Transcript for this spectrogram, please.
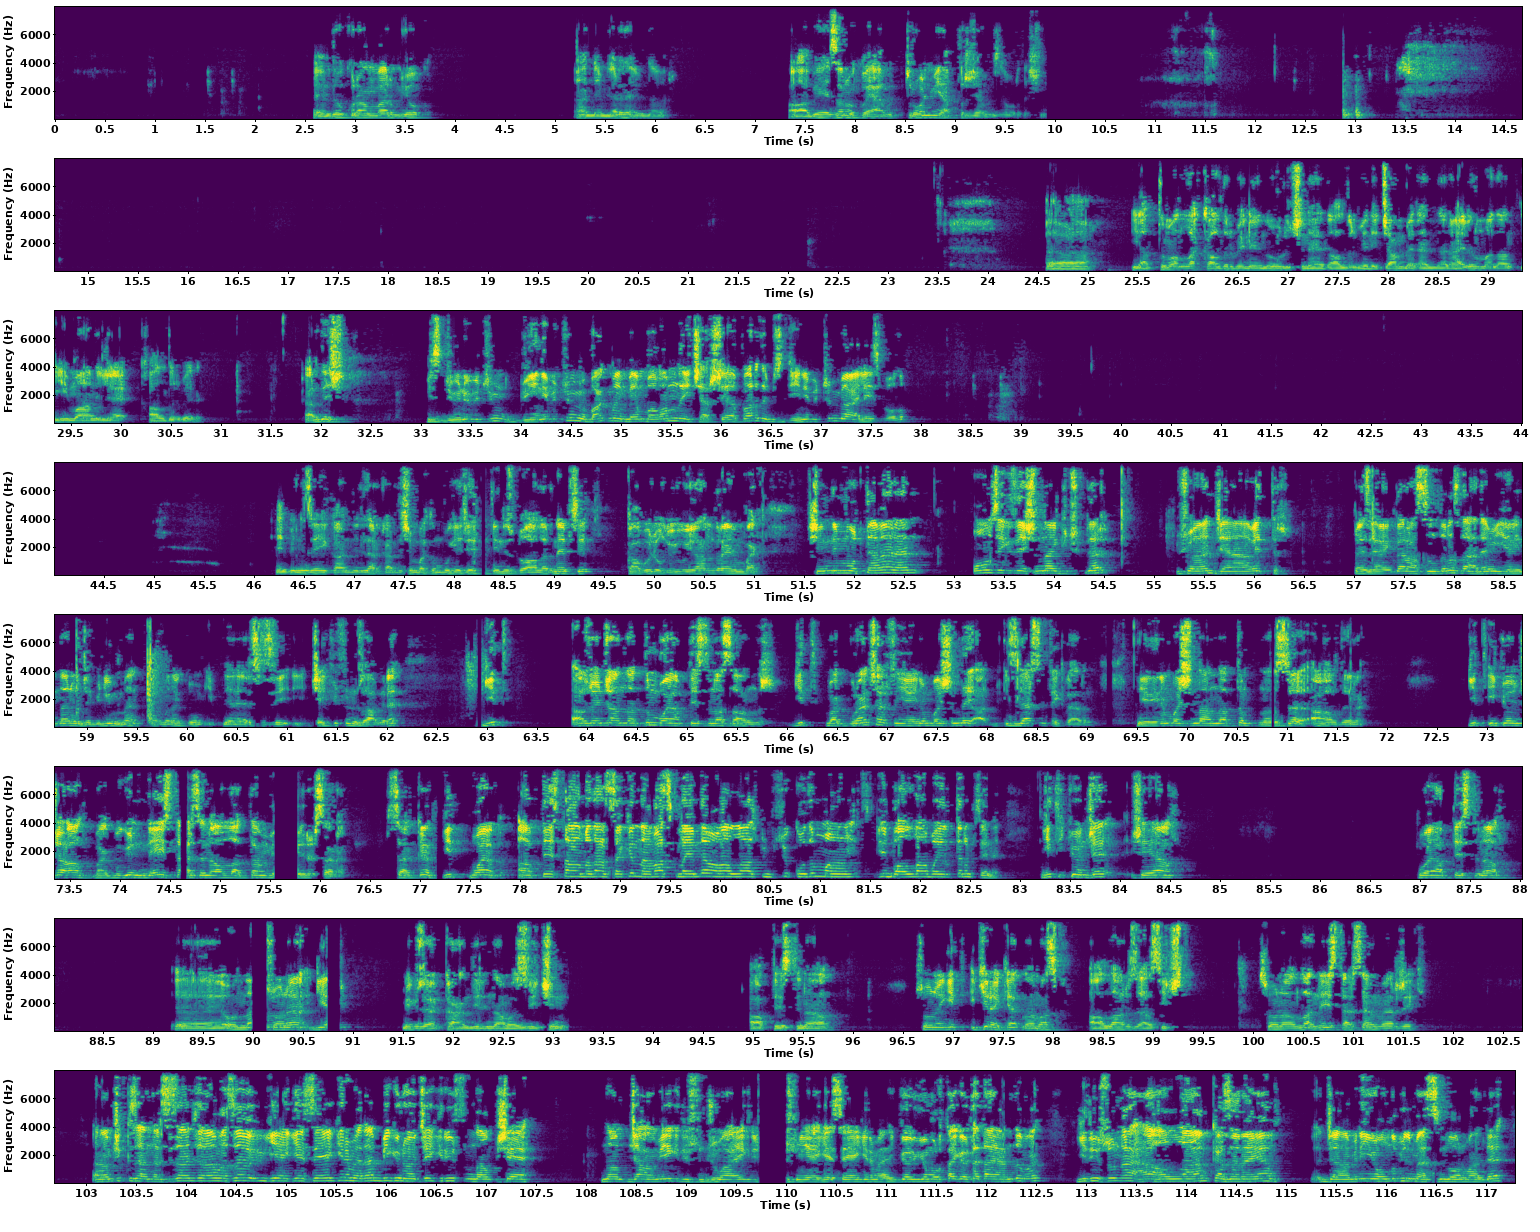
Evde Kur'an var mı? Yok. Annemlerin evinde var. Abi ezan oku ya. Bu troll mü yaptıracağım bize orada şimdi? Ee, yattım Allah kaldır beni, nur içine daldır beni, can bedenden ayrılmadan iman ile kaldır beni. Kardeş, biz düğünü bütün, dini bütün mü? Bakmayın benim babam da içer şey yapar da biz dini bütün bir aileyiz be oğlum. Hepinize iyi kandiller kardeşim. Bakın bu gece ettiğiniz duaların hepsi kabul oluyor. Uyandırayım bak. Şimdi muhtemelen 18 yaşından küçükler şu an cenabettir. Pezevenkler asıldınız daha demin yayından önce biliyorum ben. Amına koyayım ipneleri sizi çekiyorsunuz abire. Git az önce anlattım boy abdesti nasıl alınır. Git bak Kur'an çarpsın yayının başında izlersin tekrarını. Yayının başında anlattım nasıl aldığını. Git ilk önce al. Bak bugün ne istersen Allah'tan verir sana. Sakın git boy ab- abdest almadan sakın namaz kılayım deme. Vallahi sümsük kodum manız. Vallahi bayıltırım seni. Git ilk önce şeyi al. Boy abdestini al. Ee, ondan sonra gir bir güzel kandil namazı için abdestini al. Sonra git iki rekat namaz. Allah rızası için. Sonra Allah ne istersen verecek. Amcık kızanlar siz anca namaza YGS'ye girmeden bir gün önce giriyorsun nam şeye. Nam camiye gidiyorsun, cumaya gidiyorsun YGS'ye girmeden. Gö yumurta göte dayandı mı? Gidiyorsun "Ha, Allah'ım kazanayım. Caminin yolunu bilmezsin normalde.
